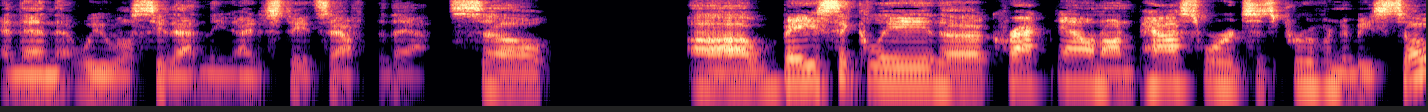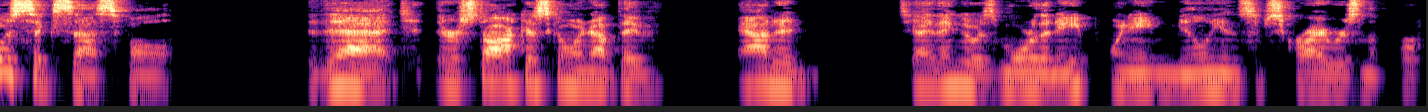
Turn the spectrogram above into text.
And then we will see that in the United States after that. So uh, basically, the crackdown on passwords has proven to be so successful that their stock is going up. They've added, see, I think it was more than 8.8 million subscribers in the fourth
